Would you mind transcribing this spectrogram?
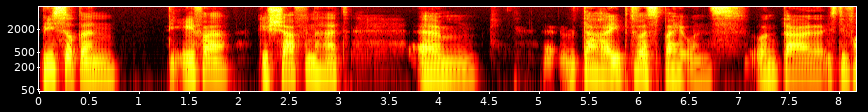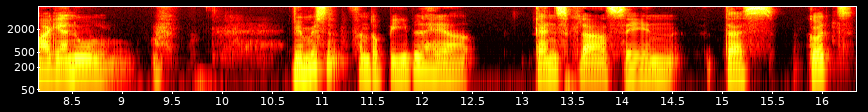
bis er dann die Eva geschaffen hat, ähm, da reibt was bei uns. Und da ist die Frage ja nur, wir müssen von der Bibel her ganz klar sehen, dass Gott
